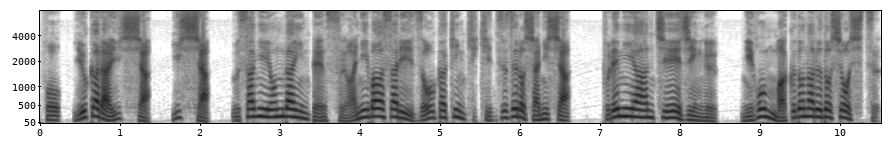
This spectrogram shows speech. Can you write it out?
ふぉ〜ゆ〜から1社、1社、うさぎオンライン Tenth Anniversary 増加 KinKi Kids ゼロ社2社、プレミアアンチエイジング、日本マクドナルド消失。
